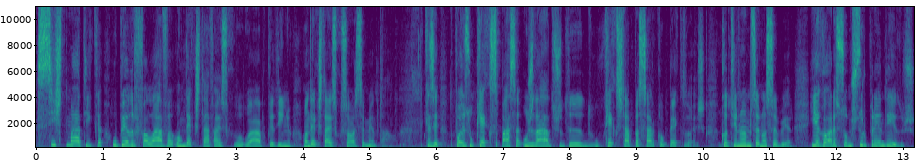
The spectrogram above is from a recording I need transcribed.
sistemática. O Pedro falava onde é que estava há bocadinho, onde é que está a execução orçamental. Quer dizer, depois o que é que se passa, os dados de, de o que é que se está a passar com o PEC 2. Continuamos a não saber. E agora somos surpreendidos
